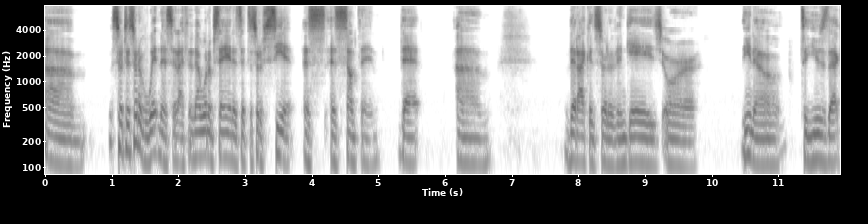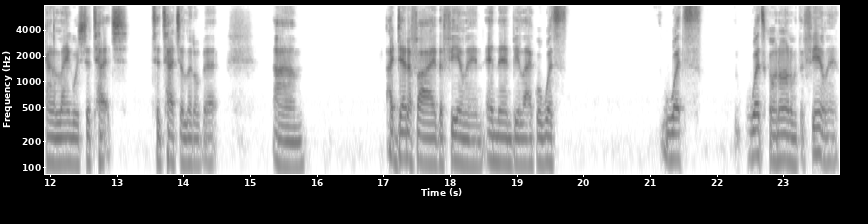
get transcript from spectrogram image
um, so to sort of witness it i think that what i'm saying is that to sort of see it as as something that um, that i could sort of engage or you know to use that kind of language to touch to touch a little bit um, identify the feeling and then be like well what's what's what's going on with the feeling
